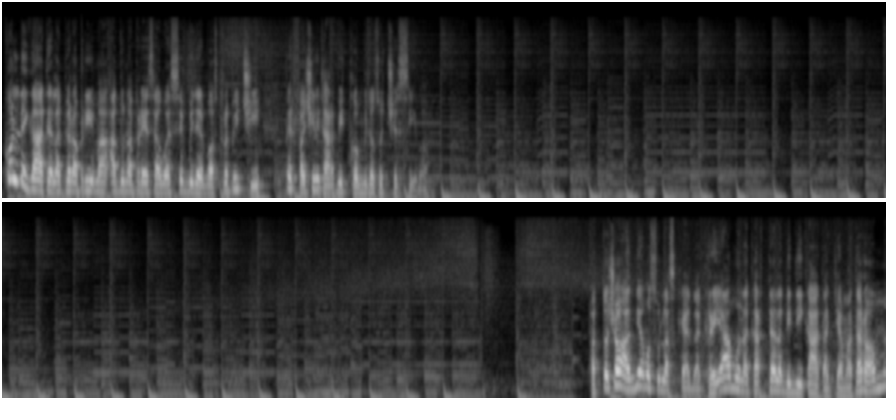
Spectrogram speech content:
Collegatela però prima ad una presa USB del vostro PC per facilitarvi il compito successivo. Fatto ciò andiamo sulla scheda, creiamo una cartella dedicata chiamata ROM.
